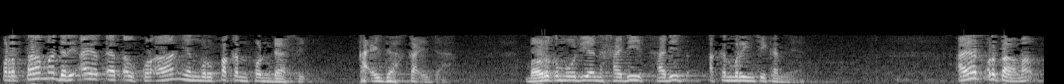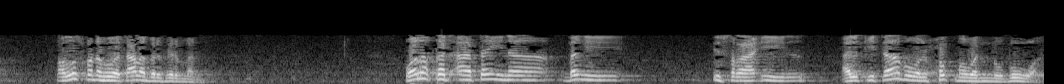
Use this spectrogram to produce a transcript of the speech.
pertama dari ayat-ayat Al-Quran yang merupakan fondasi, kaidah-kaidah. Baru kemudian hadis-hadis akan merincikannya. Ayat pertama, Allah Subhanahu wa taala berfirman, "Walaqad ataina bani Israel al-kitab wal hukma wan nubuwah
